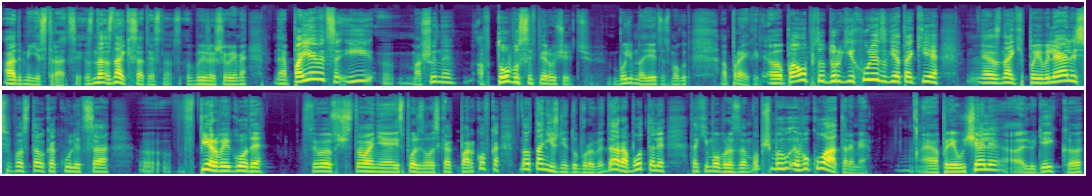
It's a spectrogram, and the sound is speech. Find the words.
администрации. Зна- знаки, соответственно, в ближайшее время э, появятся, и машины, автобусы, в первую очередь, будем надеяться, смогут э, проехать. Э, по опыту других улиц, где такие э, знаки появлялись после того, как улица э, в первые годы своего существования использовалась как парковка. Но вот на Нижней Дуброве, да, работали таким образом, в общем, эвакуаторами приучали э, людей к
